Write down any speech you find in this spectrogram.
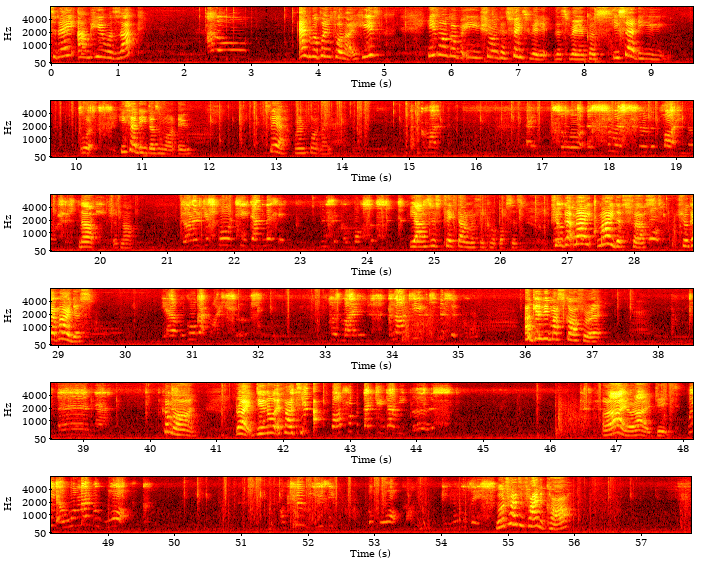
today I'm here with Zach, Hello. and we're playing Fortnite. He's he's not gonna be showing his face video this video because he said he well, he said he doesn't want to. So yeah, we're in Fortnite. Come on. Right. So, is someone still the party now? Just No, just not. Do you want to just go to down mythic, mythical bosses? Yeah, let's just take down mythical bosses. She'll get my Midas first. She'll get Midas. Yeah, we'll go get mine first. Because mine, can I take this mythical? Give my scar for it. Uh, nah. Come on. Right, do you know if I take... Apart from legendary burst. Alright, alright, jeez. Wait, I walk. I'm too easy to walk. You know this. We'll try to find a car.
